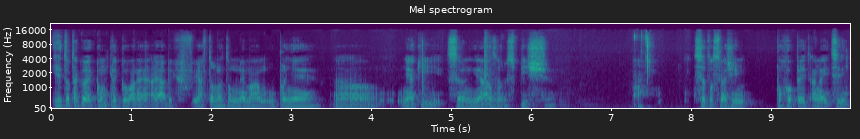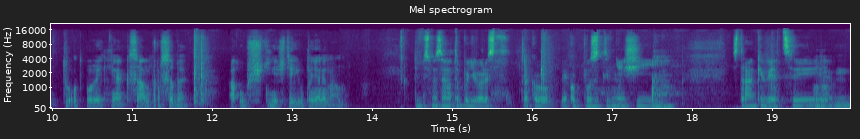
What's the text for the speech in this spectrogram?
je to takové komplikované a já, bych, já v tomhle tom nemám úplně nějaký silný názor, spíš se to snažím pochopit a najít si tu odpověď nějak sám pro sebe. A už ještě ji úplně nemám. Kdybychom se na to podívali z takovou jako pozitivnější stránky věci, uh-huh.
